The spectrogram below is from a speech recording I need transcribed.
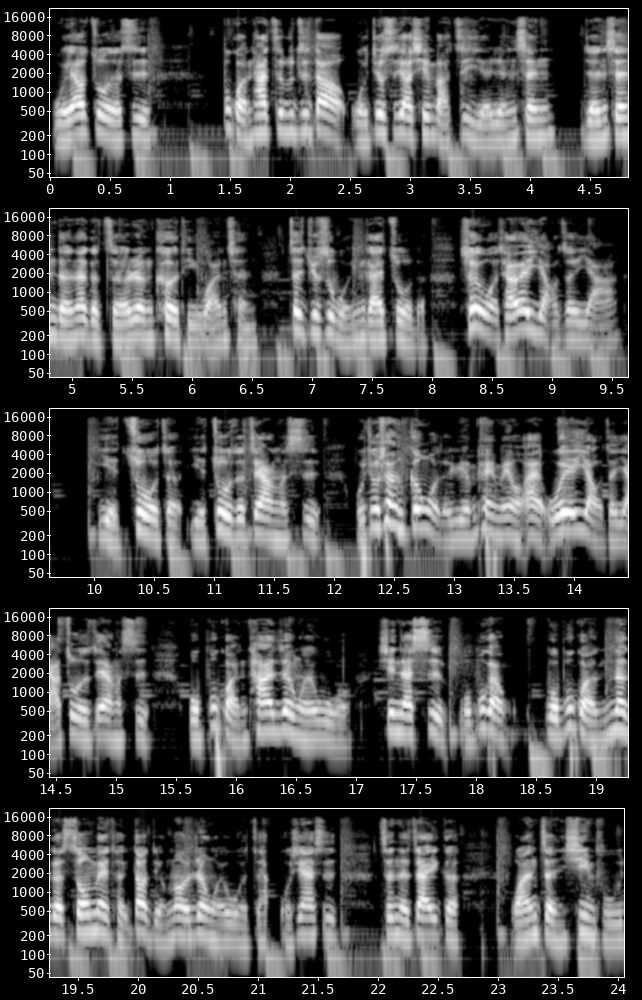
我要做的是，不管他知不知道，我就是要先把自己的人生人生的那个责任课题完成，这就是我应该做的，所以我才会咬着牙。也做着，也做着这样的事。我就算跟我的原配没有爱，我也咬着牙做着这样的事。我不管他认为我现在是，我不管，我不管那个 soul mate 到底有没有认为我在，我现在是真的在一个完整幸福，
